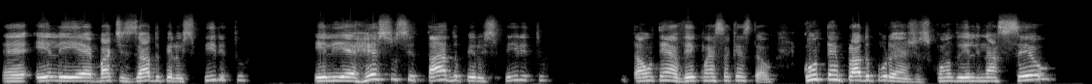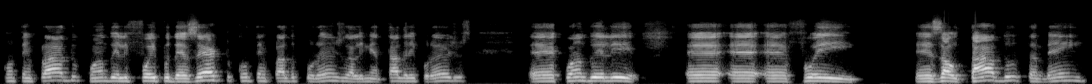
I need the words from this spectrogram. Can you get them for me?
é, ele é batizado pelo Espírito, ele é ressuscitado pelo Espírito. Então tem a ver com essa questão. Contemplado por anjos, quando ele nasceu, contemplado, quando ele foi para o deserto, contemplado por anjos, alimentado ali por anjos, é, quando ele é, é, é foi exaltado também,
